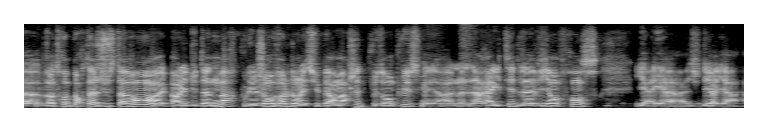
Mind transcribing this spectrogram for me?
Euh, votre reportage juste avant, il parlait du Danemark où les gens volent dans les supermarchés de plus en plus, mais euh, la, réalité de la vie en France, il y a, je veux dire, il y a,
